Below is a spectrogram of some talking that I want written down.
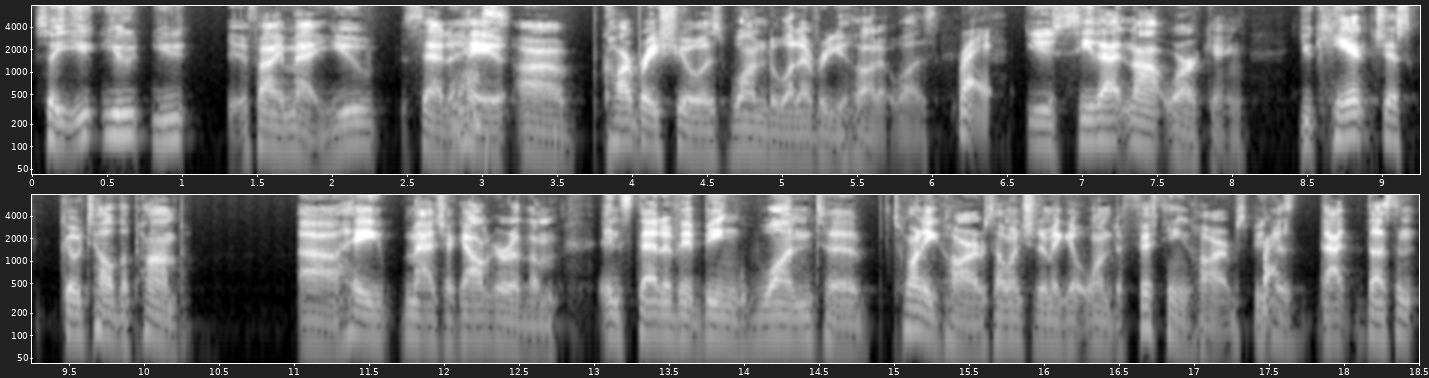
So you you you if I may, you said, "Hey, Yes. uh carb ratio is 1 to whatever you thought it was." Right. You see that not working. You can't just go tell the pump, uh, "Hey, magic algorithm, instead of it being 1 to 20 carbs, I want you to make it 1 to 15 carbs because that doesn't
